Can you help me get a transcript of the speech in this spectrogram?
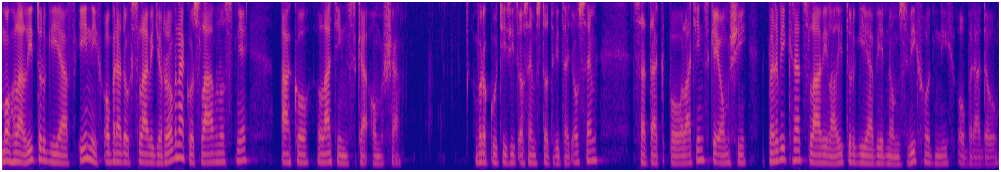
mohla liturgia v iných obradoch sláviť rovnako slávnostne ako latinská omša. V roku 1838 sa tak po latinskej omši prvýkrát slávila liturgia v jednom z východných obradov.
